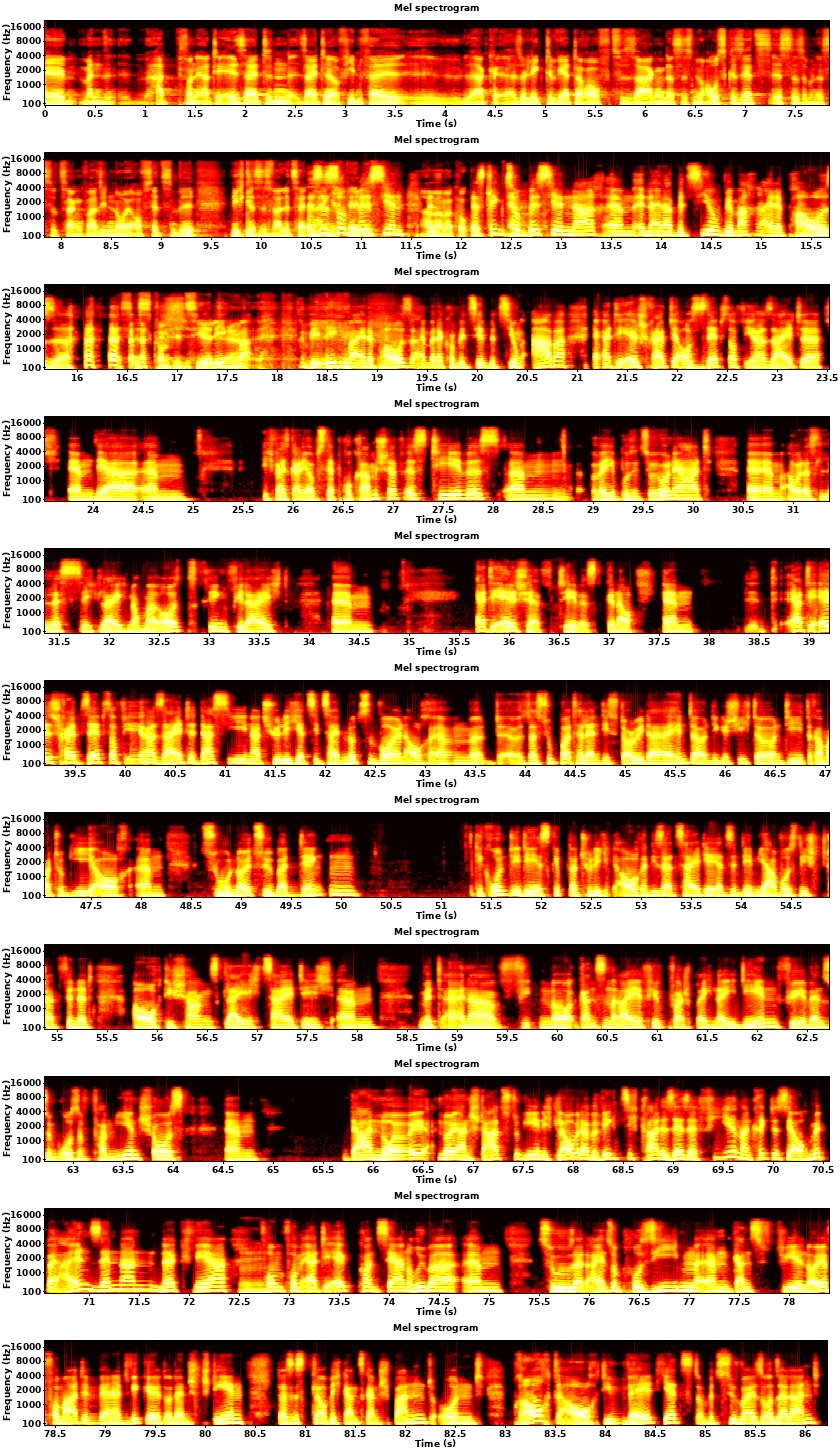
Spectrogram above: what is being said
Äh, man hat von RTL-Seite Seite auf jeden Fall äh, lag, also legte Wert darauf zu sagen, dass es nur ausgesetzt ist, dass man das sozusagen quasi neu aufsetzen will. Nicht, dass es für alle Zeit Das ist so ein bisschen, ist, aber mal gucken. Das klingt ja. so ein bisschen nach ähm, in einer Beziehung, wir machen eine Pause. Das ist kompliziert. wir, legen ja. mal, wir legen mal eine Pause ein bei der komplizierten Beziehung. Aber RTL schreibt ja auch selbst auf ihrer Seite, ähm, der ähm, ich weiß gar nicht, ob es der Programmchef ist, Tevis, ähm, welche Position er hat, ähm, aber das lässt sich gleich nochmal rauskriegen, vielleicht. Ähm, RTL-Chef, Tevis, genau. Ähm, RTL schreibt selbst auf ihrer Seite, dass sie natürlich jetzt die Zeit nutzen wollen, auch ähm, das Supertalent, die Story dahinter und die Geschichte und die Dramaturgie auch ähm, zu neu zu überdenken die Grundidee, es gibt natürlich auch in dieser Zeit, jetzt in dem Jahr, wo es nicht stattfindet, auch die Chance, gleichzeitig ähm, mit einer ganzen Reihe vielversprechender Ideen für Events und große Familienshows ähm, da neu, neu an Start zu gehen. Ich glaube, da bewegt sich gerade sehr, sehr viel. Man kriegt es ja auch mit bei allen Sendern, ne, quer mhm. vom, vom RTL-Konzern rüber ähm, zu Sat1 und Pro7. Ähm, ganz viele neue Formate werden entwickelt und entstehen. Das ist, glaube ich, ganz, ganz spannend und brauchte auch die Welt jetzt, beziehungsweise unser Land,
